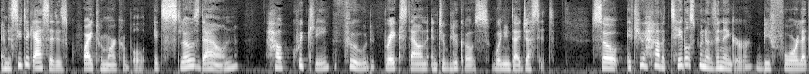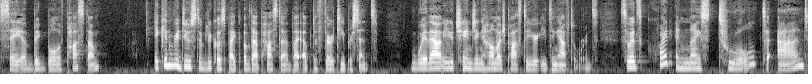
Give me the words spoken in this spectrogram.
And acetic acid is quite remarkable. It slows down how quickly food breaks down into glucose when you digest it. So, if you have a tablespoon of vinegar before, let's say, a big bowl of pasta, it can reduce the glucose spike of that pasta by up to 30% without you mm-hmm. changing how much pasta you're eating afterwards. So, it's quite a nice tool to add.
